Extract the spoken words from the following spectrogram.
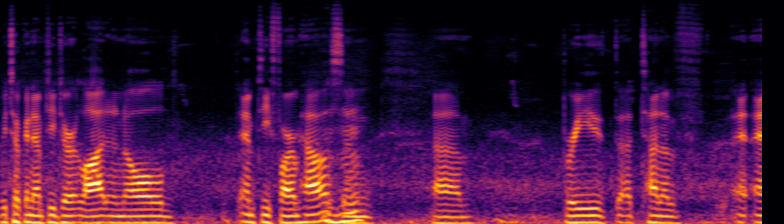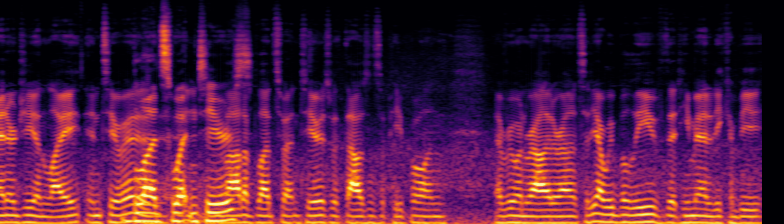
we took an empty dirt lot in an old empty farmhouse and um, breathed a ton of energy and light into it. Blood, And- sweat, and tears. A lot of blood, sweat, and tears with thousands of people, and everyone rallied around and said, "Yeah, we believe that humanity can be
